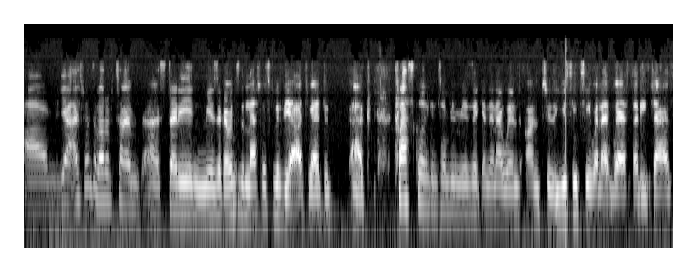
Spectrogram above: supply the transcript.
Um, yeah, I spent a lot of time uh, studying music. I went to the National School of the Arts where I did uh, classical and contemporary music, and then I went on to UCT when I where I studied jazz.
